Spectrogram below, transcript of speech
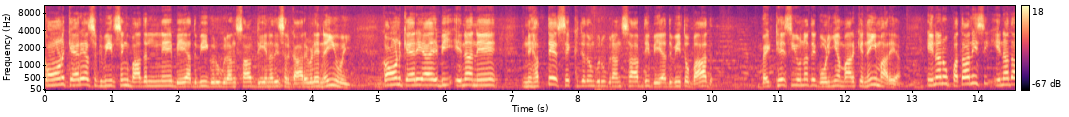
ਕੌਣ ਕਹਿ ਰਿਹਾ ਸੁਖਬੀਰ ਸਿੰਘ ਬਾਦਲ ਨੇ ਬੇਅਦਬੀ ਗੁਰੂ ਗ੍ਰੰਥ ਸਾਹਿਬ ਦੀ ਇਹਨਾਂ ਦੀ ਸਰਕਾਰ ਵੇਲੇ ਨਹੀਂ ਹੋਈ? ਕੌਣ ਕਹਿ ਰਿਹਾ ਹੈ ਵੀ ਇਹਨਾਂ ਨੇ ਨਿਹੱਤੇ ਸਿੱਖ ਜਦੋਂ ਗੁਰੂ ਗ੍ਰੰਥ ਸਾਹਿਬ ਦੀ ਬੇਅਦਬੀ ਤੋਂ ਬਾਅਦ ਬੈਠੇ ਸੀ, ਉਹਨਾਂ ਤੇ ਗੋਲੀਆਂ ਮਾਰ ਕੇ ਨਹੀਂ ਮਾਰਿਆ? ਇਹਨਾਂ ਨੂੰ ਪਤਾ ਨਹੀਂ ਸੀ, ਇਹਨਾਂ ਦਾ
